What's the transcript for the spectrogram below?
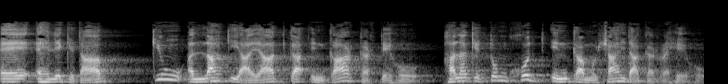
اے اہل کتاب کیوں اللہ کی آیات کا انکار کرتے ہو؟ حالانکہ تم خود ان کا مشاہدہ کر رہے ہو۔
